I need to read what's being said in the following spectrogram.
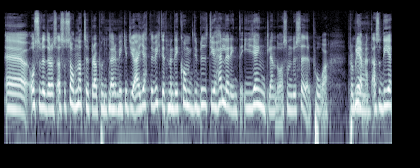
eh, och så vidare. Alltså sådana typer av punkter, vilket ju är jätteviktigt men det, kom, det biter ju heller inte egentligen då, som du säger, på problemet. Alltså det,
